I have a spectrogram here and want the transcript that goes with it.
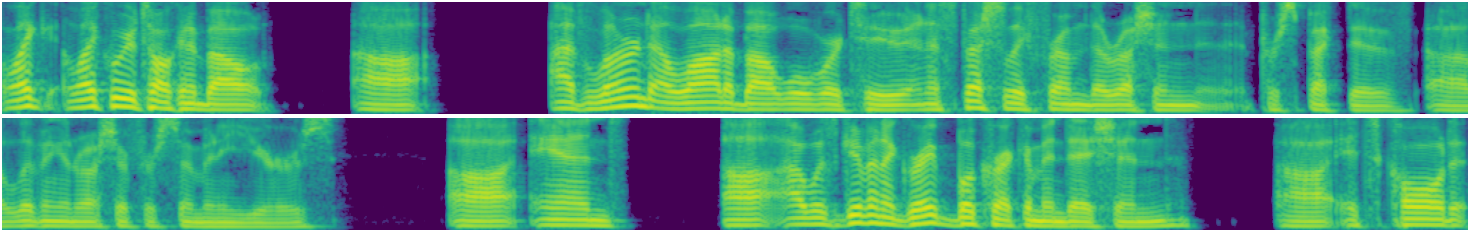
like like we were talking about, uh, I've learned a lot about World War II, and especially from the Russian perspective, uh, living in Russia for so many years. Uh, and uh, I was given a great book recommendation. Uh, it's called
